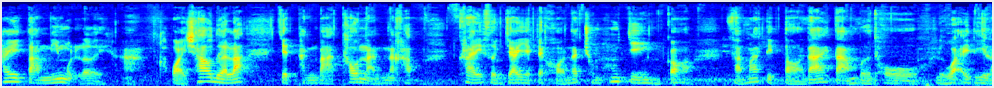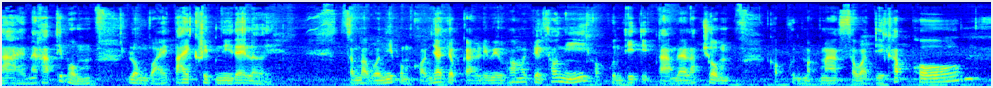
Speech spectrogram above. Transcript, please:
ให้ตามนี้หมดเลยอะปล่อยเช่าเดือนละ 7,000 บาทเท่านั้นนะครับ ใครสนใจอยากจะขอนัดชมห้องจริง ก็สามารถติดต่อได้ตามเบอร์โทร หรือว่า ID Line นะครับที่ผมลงไว้ใต้คลิปนี้ได้เลยสำหรับวันนี้ผมขออนุญาตจบการรีวิวห้องไม่เพียงเท่านี้ ขอบคุณที่ติดตามและรับชม ขอบคุณมาก ๆ สวัสดีครับผม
